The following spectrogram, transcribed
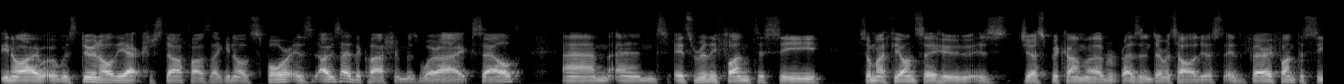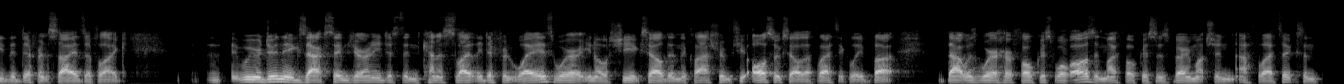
you know, I was doing all the extra stuff. I was like, you know, sport is outside the classroom is where I excelled. Um, and it's really fun to see. So my fiance, who is just become a resident dermatologist, it's very fun to see the different sides of like we were doing the exact same journey, just in kind of slightly different ways. Where you know she excelled in the classroom, she also excelled athletically, but that was where her focus was, and my focus is very much in athletics. And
